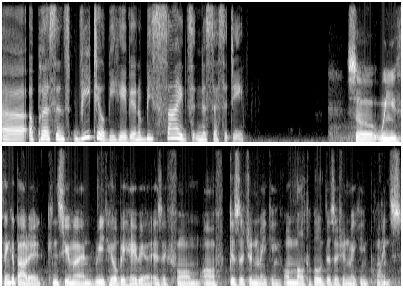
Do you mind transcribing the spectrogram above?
uh, a person's retail behavior, you know, besides necessity? So, when you think about it, consumer and retail behavior is a form of decision making or multiple decision making points.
